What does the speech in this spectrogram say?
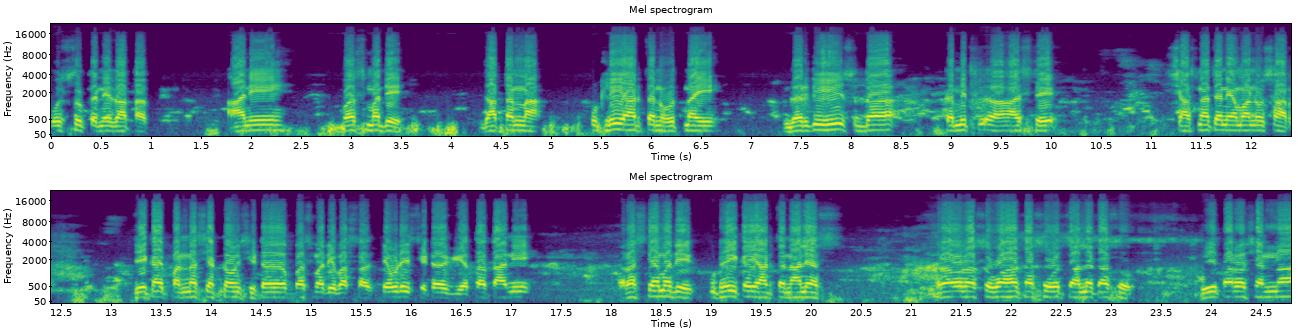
उत्सुकतेने जातात. आणि बसमध्ये जाताना कुठलीही अडचण होत नाही. गर्दीही सुद्धा कमीच असते. शासनाच्या नियमानुसार जे काय पन्नास एक्कावन्न सीटं बसमध्ये बसतात तेवढे सीटं घेतात आणि रस्त्यामध्ये कुठेही काही अडचण आल्यास ड्रायव्हर असो वाहक असो चालक असो हे प्रवाशांना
